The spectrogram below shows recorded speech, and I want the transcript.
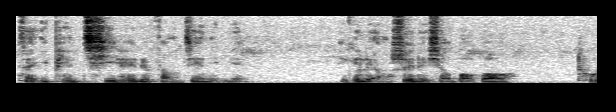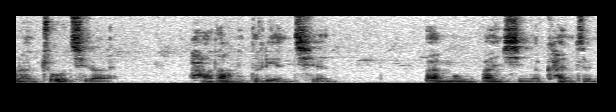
在一片漆黑的房间里面，一个两岁的小宝宝突然坐起来，爬到你的脸前，半梦半醒的看着你，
